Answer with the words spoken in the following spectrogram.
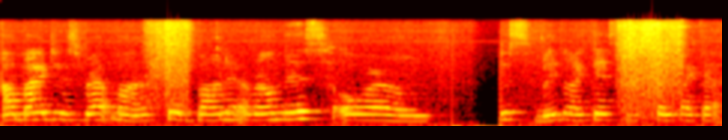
I might just wrap my silk bonnet around this or um, just leave like this and place like that.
